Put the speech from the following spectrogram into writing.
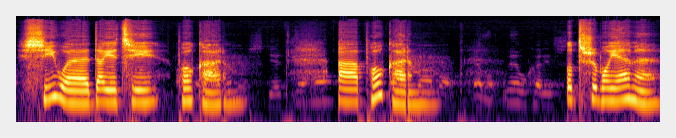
Siłę daje ci pokarm, a pokarm otrzymujemy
